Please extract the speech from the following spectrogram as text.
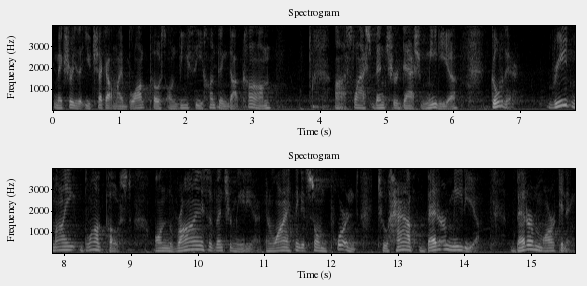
Make sure that you check out my blog post on vchunting.com uh, slash venture dash media. Go there, read my blog post on the rise of venture media and why I think it's so important to have better media, better marketing,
